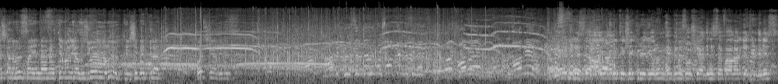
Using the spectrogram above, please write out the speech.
Başkanımız Sayın Mehmet Kemal Yazıcıoğlu teşrif ettiler. Hoş geldiniz. Abi kurşunları boşaltır mısınız? Abi! Abi! Her birinize ayrı ayrı teşekkür ediyorum. Hepiniz hoş geldiniz, sefalar getirdiniz.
